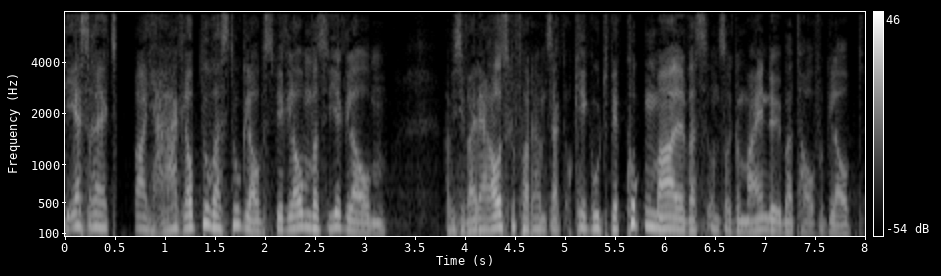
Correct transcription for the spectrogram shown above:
Die erste Reaktion war, ja, glaub du, was du glaubst. Wir glauben, was wir glauben. Habe ich sie weiter herausgefordert, haben gesagt, okay, gut, wir gucken mal, was unsere Gemeinde über Taufe glaubt.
